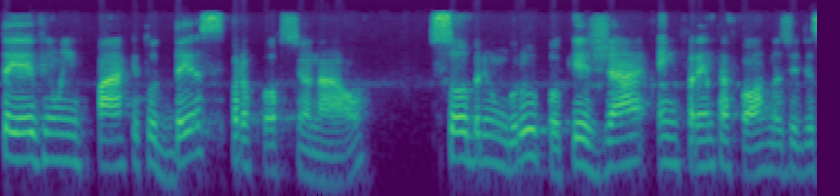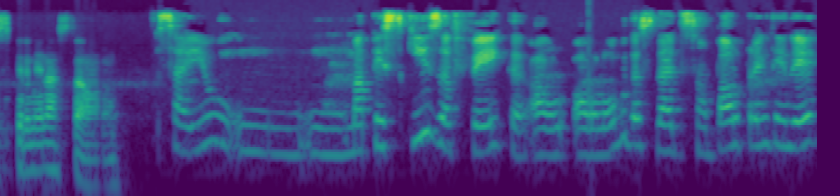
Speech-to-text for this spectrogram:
teve um impacto desproporcional sobre um grupo que já enfrenta formas de discriminação. saiu um, uma pesquisa feita ao, ao, longo da cidade de São Paulo para entender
